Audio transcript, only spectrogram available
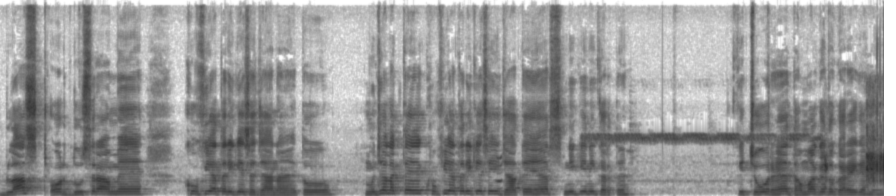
ब्लास्ट और दूसरा हमें खुफिया तरीके से जाना है। तो मुझे लगता है खुफिया तरीके से ही जाते हैं यार स्नीकी नहीं करते। हैं कि चोर हैं, धमाके तो करेगा नहीं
